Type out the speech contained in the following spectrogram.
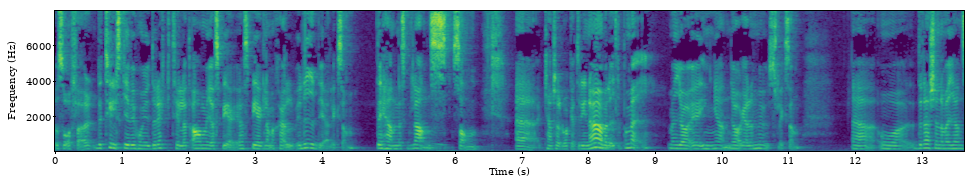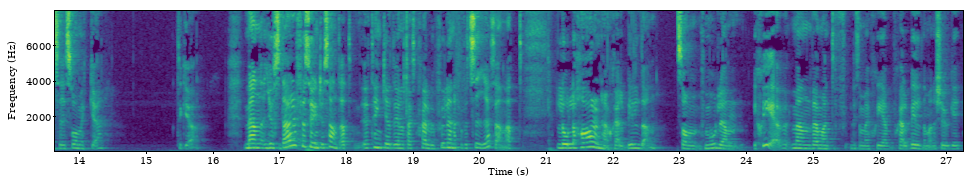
och så för, det tillskriver hon ju direkt till att ah, men jag, speglar, jag speglar mig själv i Lydia liksom. Det är hennes glans som eh, kanske har råkat rinna över lite på mig. Men jag är ingen, jag är en mus liksom. Eh, och det där känner man igen sig så mycket. Tycker jag. Men just därför så är det intressant att jag tänker att det är någon slags självuppfyllande profetia sen. Att Lolla har den här självbilden som förmodligen är skev, men vem har inte liksom en skev självbild när man är 20?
